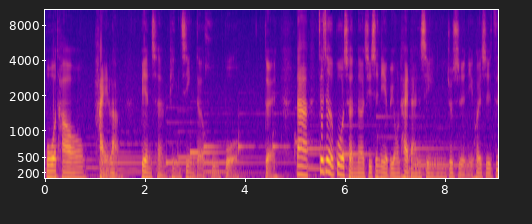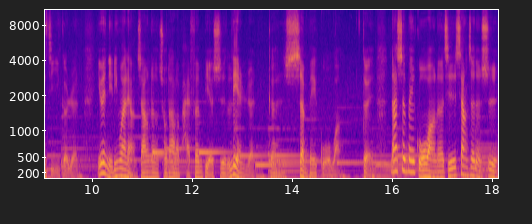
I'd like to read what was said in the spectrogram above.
波涛骇浪变成平静的湖泊，对。那在这个过程呢，其实你也不用太担心，就是你会是自己一个人，因为你另外两张呢抽到的牌分别是恋人跟圣杯国王，对。那圣杯国王呢，其实象征的是。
